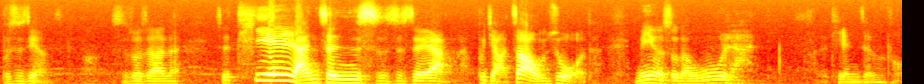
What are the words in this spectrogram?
不是这样子，是说啥呢？是天然真实是这样，不假造作的，没有受到污染的天真佛。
